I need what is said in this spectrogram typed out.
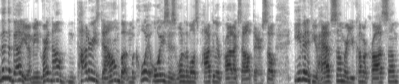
And then the value. I mean, right now, pottery's down, but McCoy always is one of the most popular products out there. So even if you have some or you come across some,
